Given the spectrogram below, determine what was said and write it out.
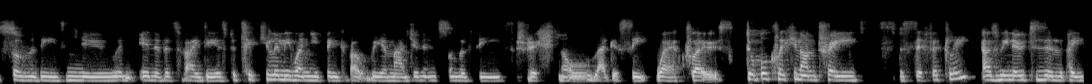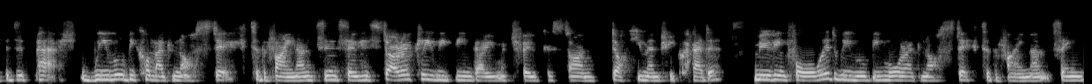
some of these new and innovative ideas, particularly when you think about reimagining some of these traditional legacy workflows. Double clicking on trade specifically, as we noted in the paper Dipesh, we will become agnostic to the financing. So historically, we've been very much focused on documentary credits. Moving forward, we will be more agnostic to the financing.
